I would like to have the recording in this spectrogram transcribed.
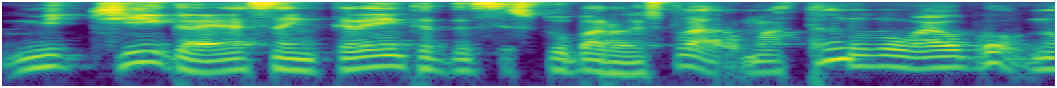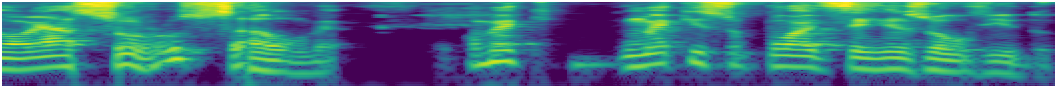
mitiga essa encrenca desses tubarões? Claro, matando não é, o, não é a solução, né? Como é, que, como é que isso pode ser resolvido?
